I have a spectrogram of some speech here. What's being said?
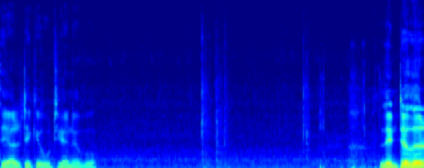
দেয়ালটিকে উঠিয়ে নেব। লেন্টেলের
